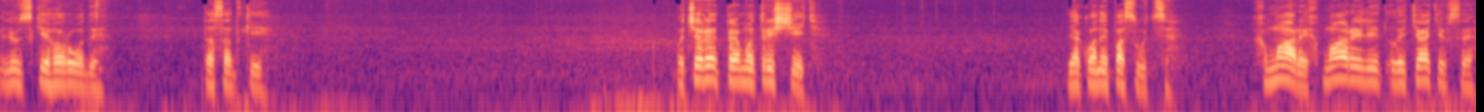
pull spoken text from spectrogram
людські городи та садки. Очерет прямо тріщить, як вони пасуться. Хмари, хмари летять і все.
